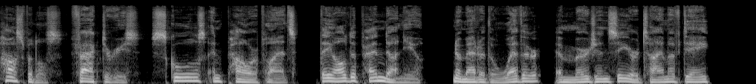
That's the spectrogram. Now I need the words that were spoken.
Hospitals, factories, schools, and power plants, they all depend on you. No matter the weather, emergency, or time of day,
